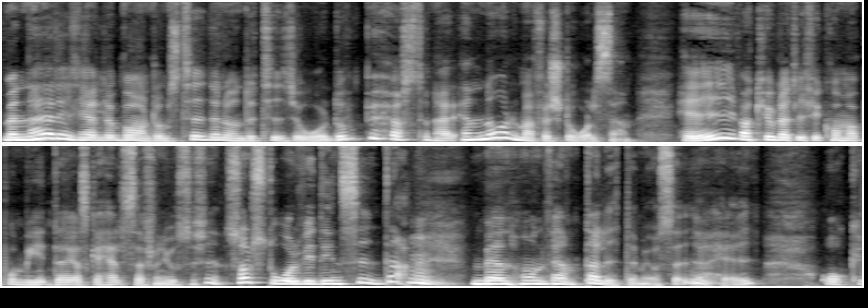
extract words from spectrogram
Men när det gäller barndomstiden under 10 år då behövs den här enorma förståelsen. Hej, vad kul att vi fick komma på middag, jag ska hälsa från Josefin. Som står vid din sida. Mm. Men hon väntar lite med att säga hej. Och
